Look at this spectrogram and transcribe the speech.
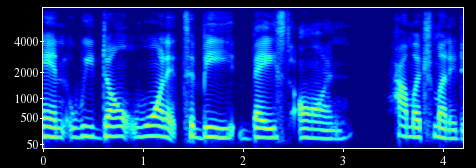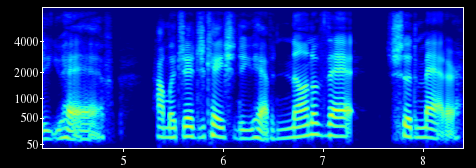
and we don't want it to be based on how much money do you have, how much education do you have. None of that should matter.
